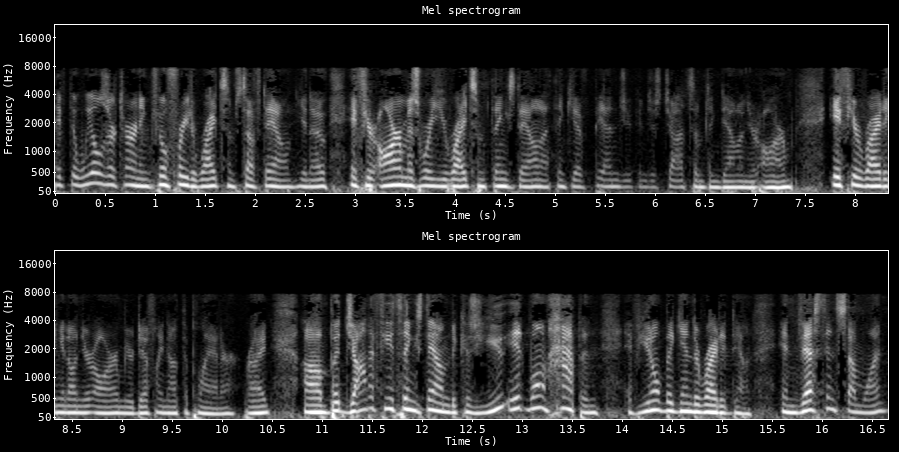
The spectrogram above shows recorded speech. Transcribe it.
If the wheels are turning, feel free to write some stuff down. You know, if your arm is where you write some things down, I think you have pens. You can just jot something down on your arm. If you're writing it on your arm, you're definitely not the planner, right? Um, but jot a few things down because you it won't happen if you don't begin to write it down. Invest in someone.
